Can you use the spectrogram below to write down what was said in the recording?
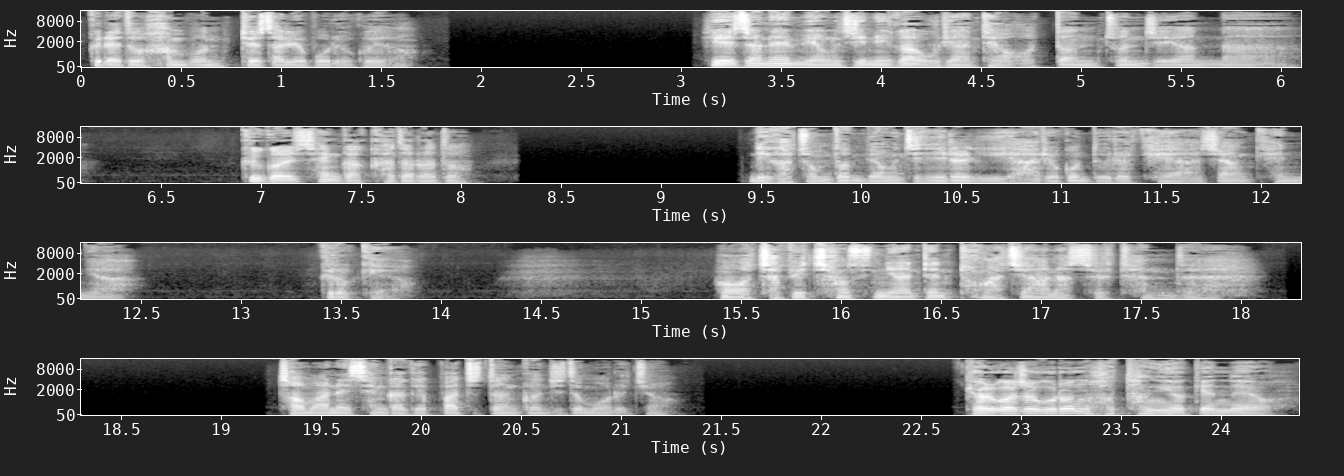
그래도 한번 되살려 보려고요. 예전에 명진이가 우리한테 어떤 존재였나 그걸 생각하더라도 네가 좀 더 명진이를 이해하려고 노력해야 하지 않겠냐. 그렇게요. 어차피 창순이한텐 통하지 않았을 텐데 저만의 생각에 빠졌던 건지도 모르죠. 결과적으로는 허탕이었겠네요.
